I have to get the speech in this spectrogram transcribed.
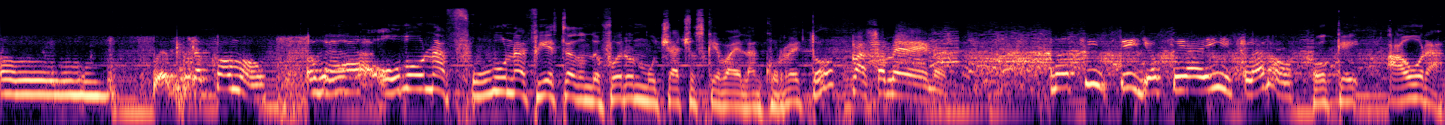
Um, ¿Pero cómo? hubo, una, hubo una fiesta donde fueron muchachos que bailan, ¿correcto? Más o menos. No, sí, sí, yo fui ahí, claro. Ok, ahora,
